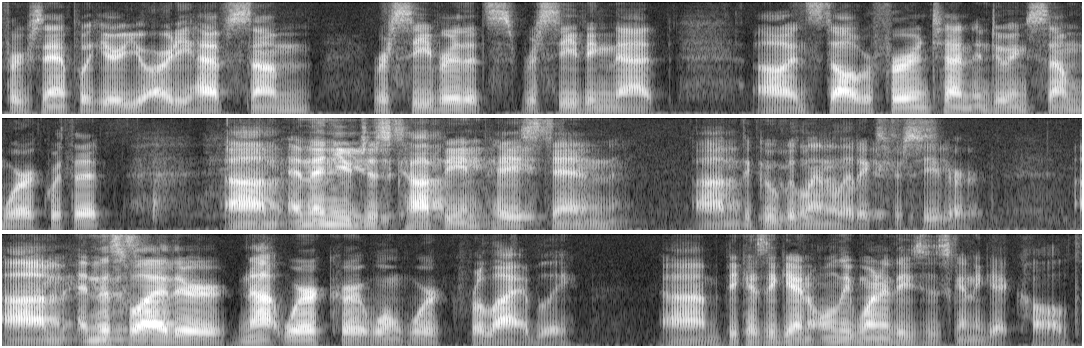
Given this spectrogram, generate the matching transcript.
for example, here you already have some receiver that's receiving that uh, install refer intent and doing some work with it. Um, and then you just copy and paste in um, the Google Analytics receiver. Um, and this will either not work or it won't work reliably. Um, because again, only one of these is going to get called.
